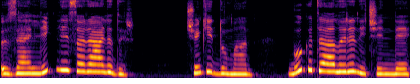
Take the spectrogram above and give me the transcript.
özellikle zararlıdır. Çünkü duman bu gıdaların içinde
